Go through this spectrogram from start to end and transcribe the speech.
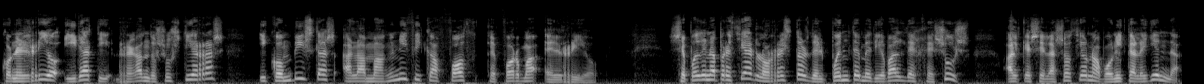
con el río Irati regando sus tierras y con vistas a la magnífica foz que forma el río. Se pueden apreciar los restos del puente medieval de Jesús, al que se le asocia una bonita leyenda,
